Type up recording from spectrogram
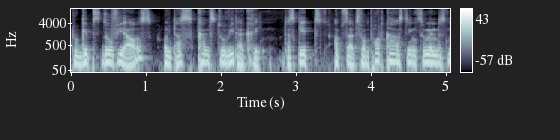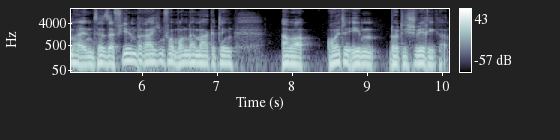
du gibst so viel aus und das kannst du wiederkriegen. Das geht abseits vom Podcasting zumindest mal in sehr, sehr vielen Bereichen vom Online-Marketing, aber heute eben deutlich schwieriger,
